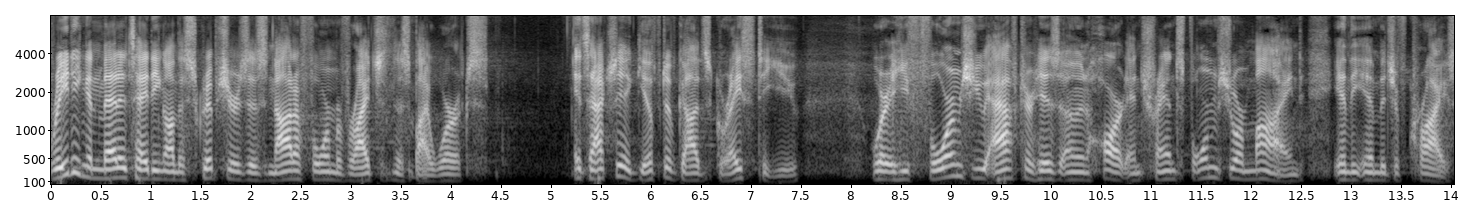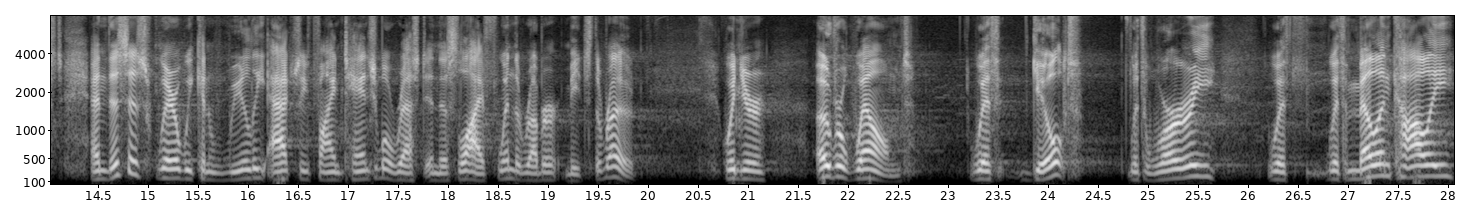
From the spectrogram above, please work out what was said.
Reading and meditating on the scriptures is not a form of righteousness by works. It's actually a gift of God's grace to you where he forms you after his own heart and transforms your mind in the image of Christ. And this is where we can really actually find tangible rest in this life when the rubber meets the road. When you're overwhelmed with guilt, with worry, with, with melancholy,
